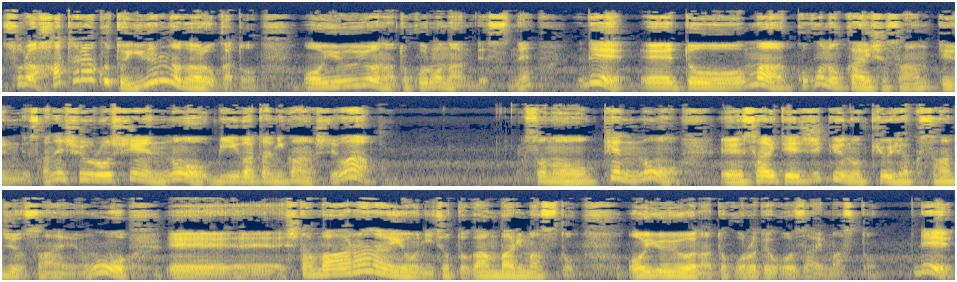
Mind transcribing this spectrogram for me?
それは働くと言えるのだろうかというようなところなんですね。で、えっ、と、まあ、ここの会社さんっていうんですかね、就労支援の B 型に関しては、その、県の、えー最低時給の933円を、えー下回らないようにちょっと頑張りますというようなところでございますと。で、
